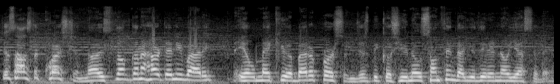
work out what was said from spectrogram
just ask the question. No, it's not going to hurt anybody. It'll make you a better person just because you know something that you didn't know yesterday.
